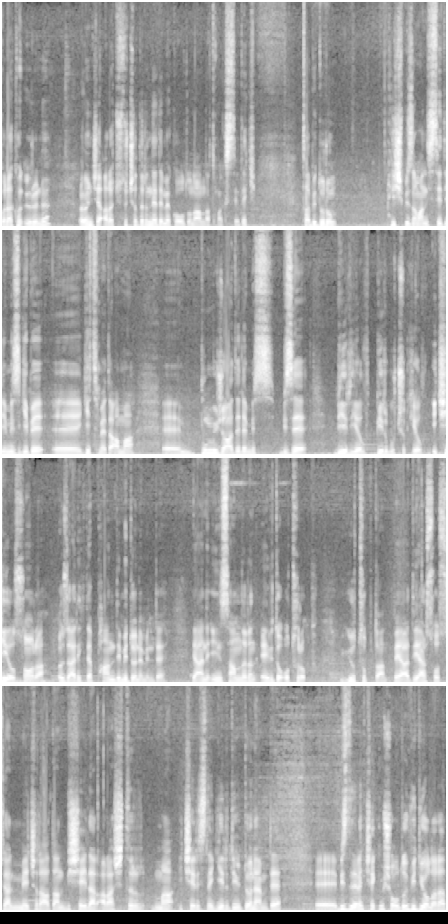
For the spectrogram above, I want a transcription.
Bırakın ürünü, önce araçüstü çadırın ne demek olduğunu anlatmak istedik. Tabi durum hiçbir zaman istediğimiz gibi e, gitmedi ama e, bu mücadelemiz bize bir yıl, bir buçuk yıl, iki yıl sonra özellikle pandemi döneminde yani insanların evde oturup YouTube'dan veya diğer sosyal mecradan bir şeyler araştırma içerisine girdiği dönemde e, bizlerin çekmiş olduğu videolara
